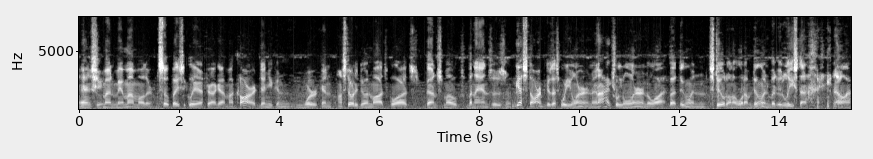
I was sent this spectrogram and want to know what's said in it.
and she reminded me of my mother. So basically, after I got my card, then you can work, and I started doing mod squads, Gunsmokes, Bonanzas, guest starring because that's where you learn. And I actually learned a lot by doing. Still don't know what I'm doing, but at least I, you know, I,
